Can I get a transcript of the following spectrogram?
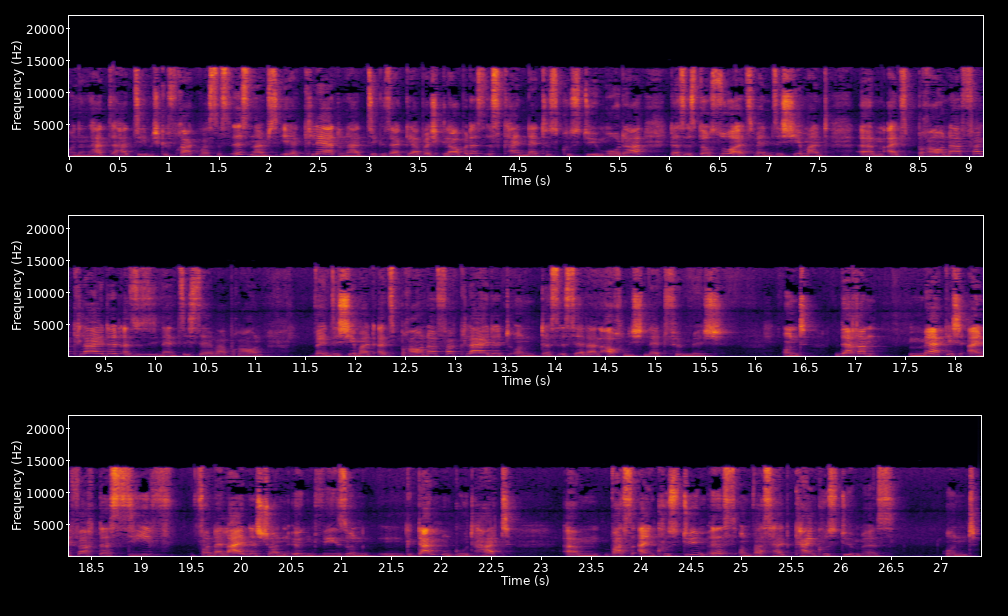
Und dann hat, hat sie mich gefragt, was das ist. Dann habe ich es ihr erklärt und dann hat sie gesagt, ja, aber ich glaube, das ist kein nettes Kostüm, oder? Das ist doch so, als wenn sich jemand ähm, als Brauner verkleidet, also sie nennt sich selber Braun, wenn sich jemand als Brauner verkleidet und das ist ja dann auch nicht nett für mich. Und daran merke ich einfach, dass sie von alleine schon irgendwie so ein Gedankengut hat, ähm, was ein Kostüm ist und was halt kein Kostüm ist. Und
